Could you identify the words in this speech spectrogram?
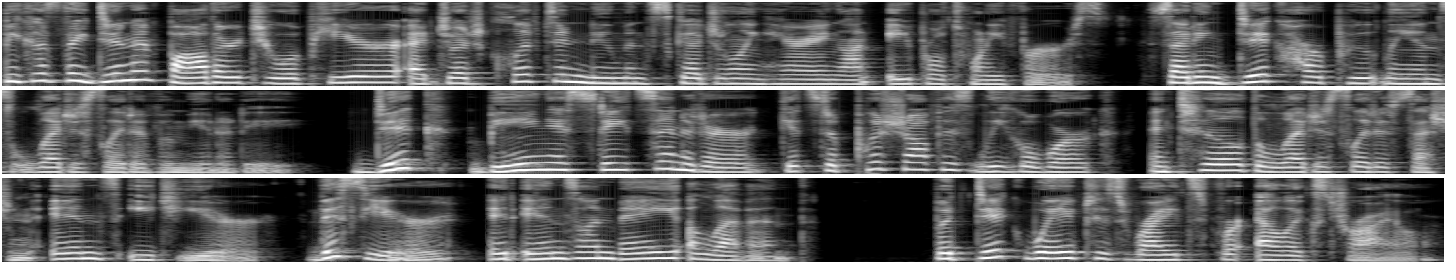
Because they didn't bother to appear at Judge Clifton Newman's scheduling hearing on April 21st, citing Dick Harpootlian's legislative immunity. Dick, being a state senator, gets to push off his legal work until the legislative session ends each year. This year, it ends on May 11th. But Dick waived his rights for Alec's trial.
